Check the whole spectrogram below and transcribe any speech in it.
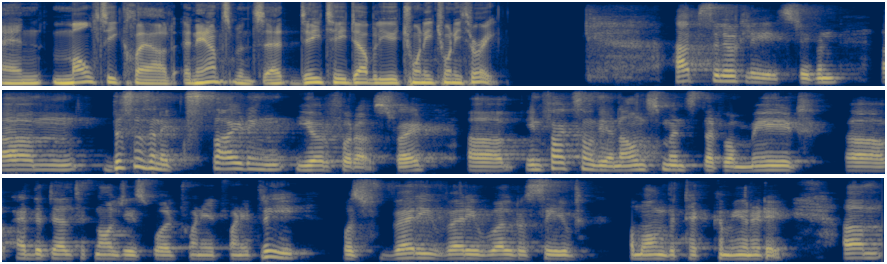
and multi cloud announcements at DTW 2023? Absolutely, Stephen. Um, this is an exciting year for us, right? Uh, in fact, some of the announcements that were made uh, at the Dell Technologies World 2023 was very, very well received among the tech community. Um,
